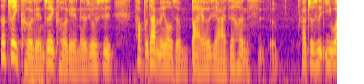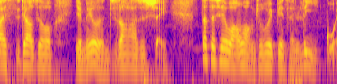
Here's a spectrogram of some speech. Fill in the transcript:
那最可怜、最可怜的就是他不但没有人拜，而且还是恨死的。他就是意外死掉之后，也没有人知道他是谁。那这些往往就会变成厉鬼。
